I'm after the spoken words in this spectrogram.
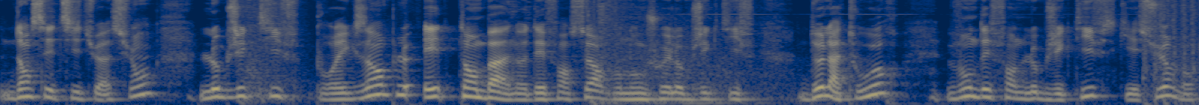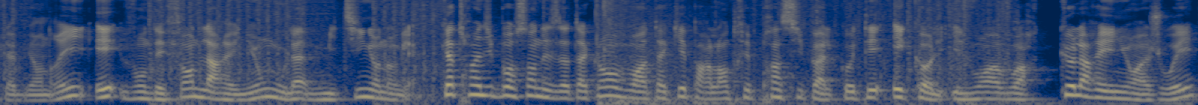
Dans cette situation, l'objectif, pour exemple, est en bas. Nos défenseurs vont donc jouer l'objectif de la tour, vont défendre l'objectif, ce qui est sûr, donc la buanderie, et vont défendre la réunion ou la meeting en anglais. 90% des attaquants vont attaquer par l'entrée principale, côté école. Ils vont avoir que la réunion à jouer,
